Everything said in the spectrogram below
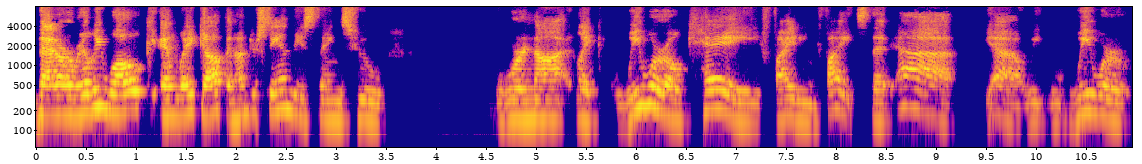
that are really woke and wake up and understand these things who were not like we were okay fighting fights that ah yeah we we were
